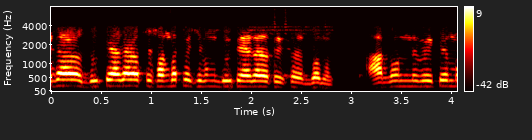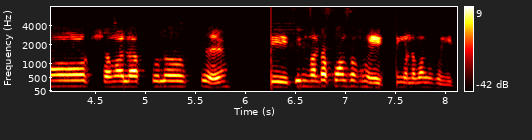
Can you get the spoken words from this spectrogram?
এগারো দুইটা এগারোতে সংবাদ পেয়েছি এবং দুইটা এগারোতে গমন। আগুন নেবেতে মোট সময় লাগছিল হচ্ছে তিন ঘণ্টা পঞ্চাশ মিনিট তিন ঘণ্টা পঞ্চাশ মিনিট।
